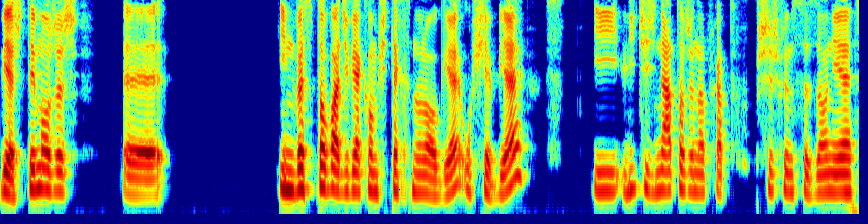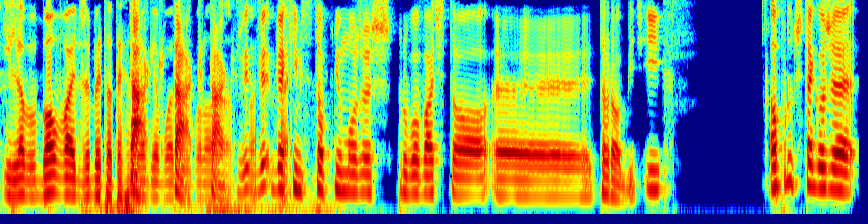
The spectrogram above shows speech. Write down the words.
wiesz, ty możesz e, inwestować w jakąś technologię u siebie i liczyć na to, że na przykład w przyszłym sezonie... I lobbować, żeby ta technologia tak, była Tak, tak. W, w, w, jakim stopniu możesz próbować to, e, to robić. I Oprócz tego, że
